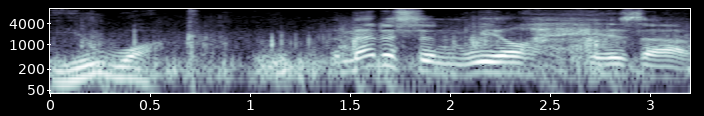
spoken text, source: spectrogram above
you walk. The medicine wheel is uh,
